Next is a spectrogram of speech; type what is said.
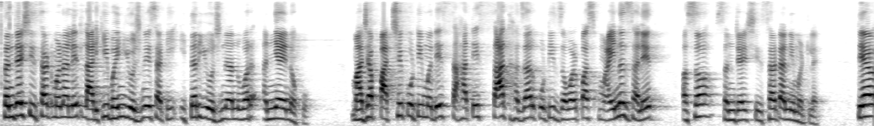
संजय शिरसाट म्हणाले लाडकी बहीण योजनेसाठी इतर योजनांवर अन्याय नको. माझ्या पाचशे कोटीमध्ये सहा ते सात हजार कोटी जवळपास मायनस झालेत. असं संजय शिरसाटांनी म्हटलंय. त्या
